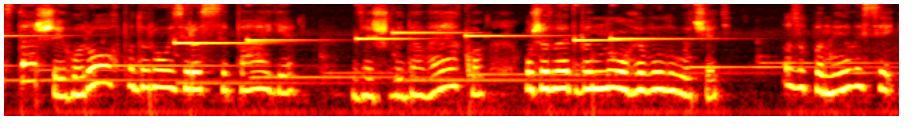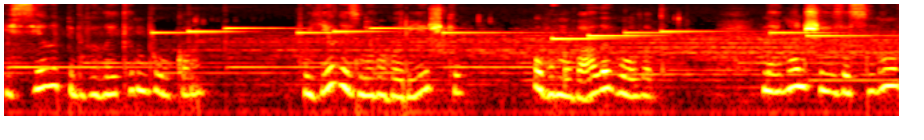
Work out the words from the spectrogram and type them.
старший горох по дорозі розсипає. Зайшли далеко, уже ледве ноги волочать, зупинилися і сіли під великим буком. Поїли з нього горішків, угамували голод. Найменший заснув,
